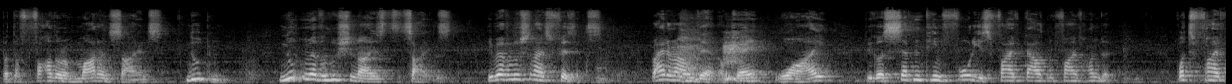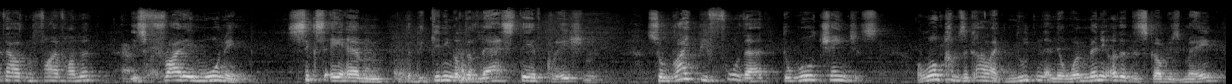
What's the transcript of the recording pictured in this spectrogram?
but the father of modern science, Newton. Newton revolutionized science. He revolutionized physics. Right around then, okay? Why? Because 1740 is 5,500. What's 5,500? Is Friday morning, 6 a.m., the beginning of the last day of creation. So right before that, the world changes. Along comes a guy like Newton, and there were many other discoveries made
